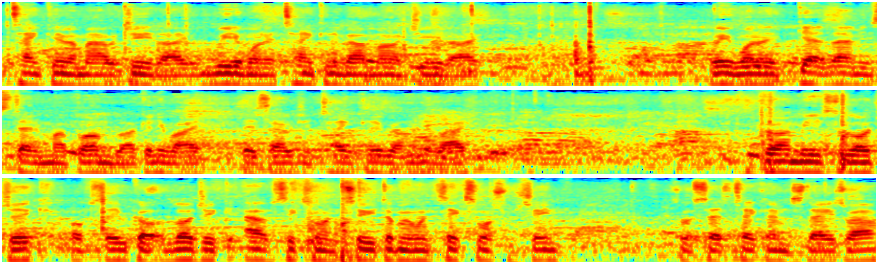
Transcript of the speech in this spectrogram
10 kilogram LG though. Really want a 10 kilogram LG though. We want to get them instead of my bomb block anyway. This LG 10 kilogram anyway. Go on, use the Logik. Obviously, we've got Logik L612 W16 washing machine. So it says take home today as well.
